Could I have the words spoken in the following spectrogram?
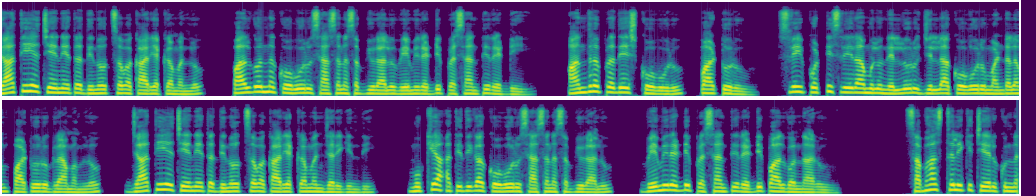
జాతీయ చేనేత దినోత్సవ కార్యక్రమంలో పాల్గొన్న కోవూరు శాసనసభ్యురాలు వేమిరెడ్డి ప్రశాంతి రెడ్డి. ఆంధ్రప్రదేశ్ కోవూరు పాటూరు. శ్రీ పొట్టి శ్రీరాములు నెల్లూరు జిల్లా కోవూరు మండలం పాటూరు గ్రామంలో జాతీయ చేనేత దినోత్సవ కార్యక్రమం జరిగింది. ముఖ్య అతిథిగా కోవూరు శాసనసభ్యురాలు వేమిరెడ్డి ప్రశాంతి రెడ్డి పాల్గొన్నారు. సభాస్థలికి చేరుకున్న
